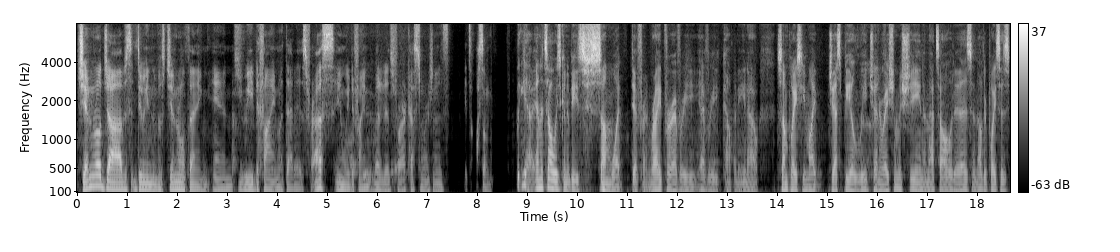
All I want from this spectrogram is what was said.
general jobs doing the most general thing, and we define what that is for us, and we define what it is for our customers, and it's it's awesome. But yeah, and it's always going to be somewhat different, right? For every every company, you know, some place you might just be a lead generation machine, and that's all it is. And other places,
